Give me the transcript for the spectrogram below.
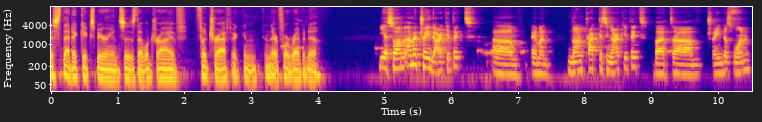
aesthetic experiences that will drive foot traffic and, and therefore revenue yeah, so I'm, I'm a trained architect. Um, I'm a non-practicing architect, but um, trained as one.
